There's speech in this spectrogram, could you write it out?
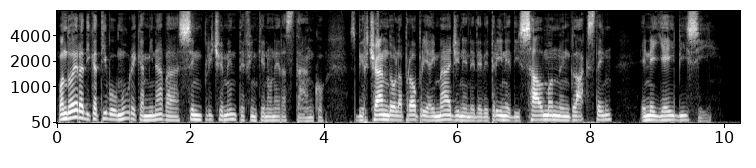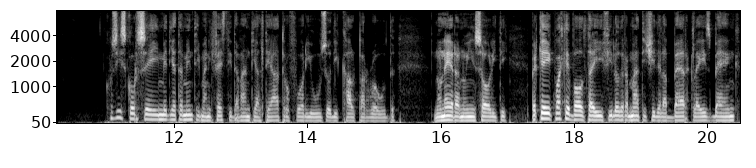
Quando era di cattivo umore camminava semplicemente finché non era stanco sbirciando la propria immagine nelle vetrine di salmon and glaxstein e negli abc Così scorse immediatamente i manifesti davanti al teatro fuori uso di Culper Road. Non erano insoliti, perché qualche volta i filodrammatici della Barclays Bank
